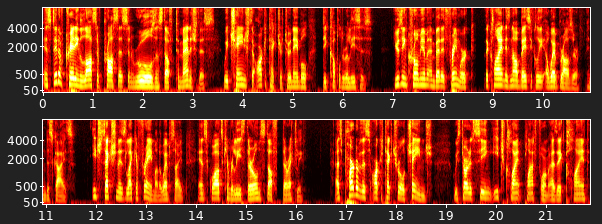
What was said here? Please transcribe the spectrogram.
Instead of creating lots of process and rules and stuff to manage this, we changed the architecture to enable decoupled releases. Using Chromium Embedded Framework, the client is now basically a web browser in disguise. Each section is like a frame on a website, and squads can release their own stuff directly. As part of this architectural change, we started seeing each client platform as a client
